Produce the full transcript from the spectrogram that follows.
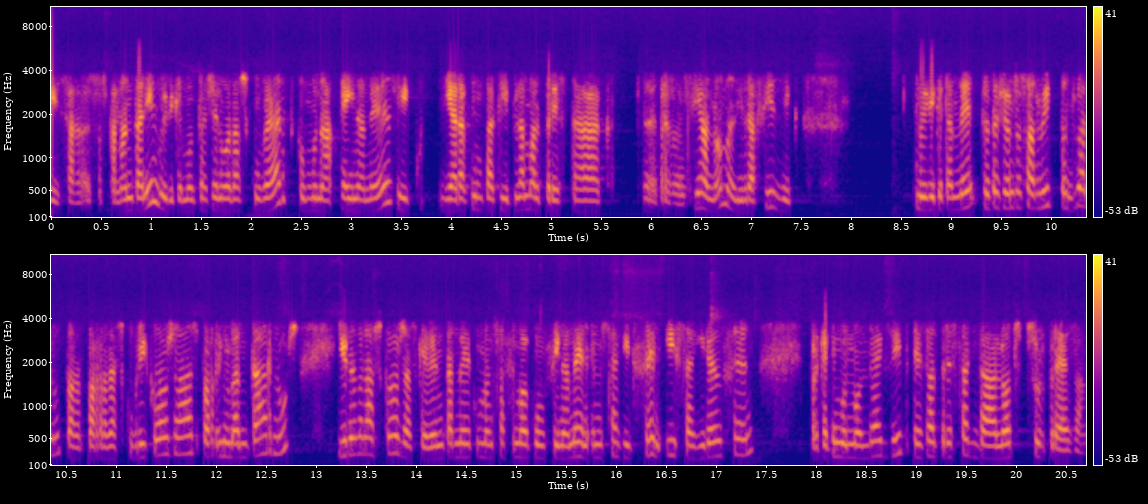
i s'està mantenint, vull dir que molta gent ho ha descobert com una eina més i, i ara compatible amb el préstec presencial, no?, amb el llibre físic. Vull dir que també tot això ens ha servit doncs, bueno, per, per redescobrir coses, per reinventar-nos, i una de les coses que vam també començar a fer amb el confinament, hem seguit fent i seguirem fent, perquè ha tingut molt d'èxit, és el préstec de lots sorpresa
